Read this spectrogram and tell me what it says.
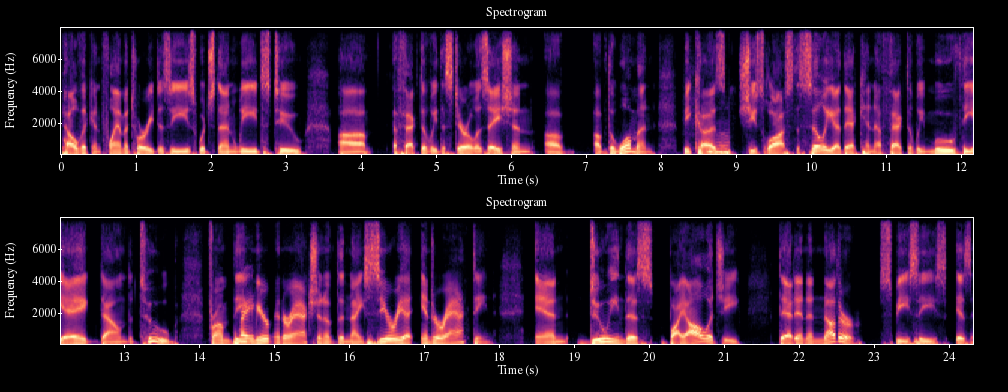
pelvic inflammatory disease, which then leads to uh, effectively the sterilization of of the woman because mm-hmm. she's lost the cilia that can effectively move the egg down the tube from the right. mere interaction of the Neisseria interacting and doing this biology that in another species is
